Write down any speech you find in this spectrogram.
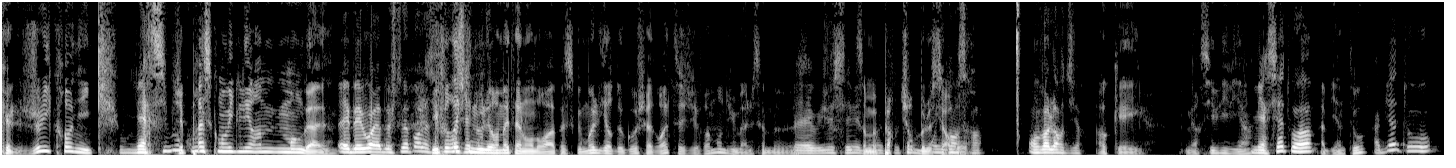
quelle jolie chronique. Merci J'ai beaucoup. presque envie de lire un manga. Eh ben voilà, je te la Il faudrait qu'ils nous les remettent à l'endroit, parce que moi, lire de gauche à droite, j'ai vraiment du mal. Ça me. Eh oui, je sais, mais Ça bon, me écoute, perturbe le on cerveau. pensera. On va leur dire. Ok. Merci Vivien. Merci à toi. À bientôt. À bientôt.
